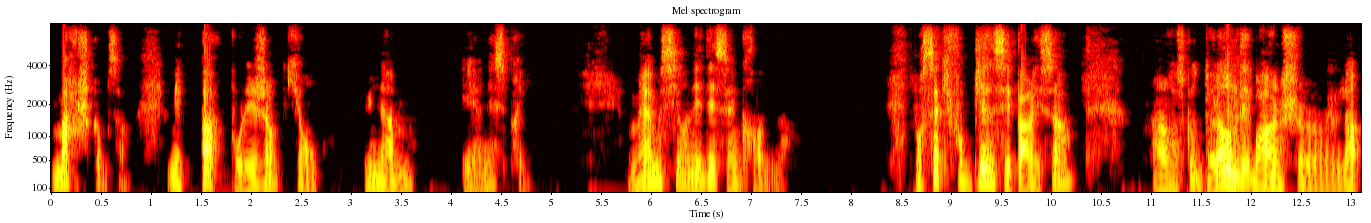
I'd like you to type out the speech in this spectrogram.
marchent comme ça, mais pas pour les gens qui ont une âme et un esprit. Même si on est désynchrone. C'est pour ça qu'il faut bien séparer ça. Alors, ce côté-là, on débranche euh, là,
